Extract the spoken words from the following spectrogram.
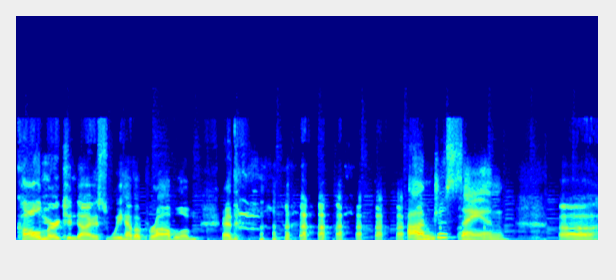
call merchandise. We have a problem, and I'm just saying. uh.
